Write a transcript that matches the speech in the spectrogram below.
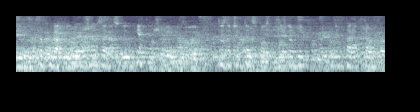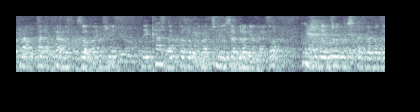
y, y, prokuratury, że zaraz, y, jak może, to znaczy w ten sposób można by parafrazować, że każdy, kto dokona czynu zabronionego, pójdzie do urzędu skarbowego,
